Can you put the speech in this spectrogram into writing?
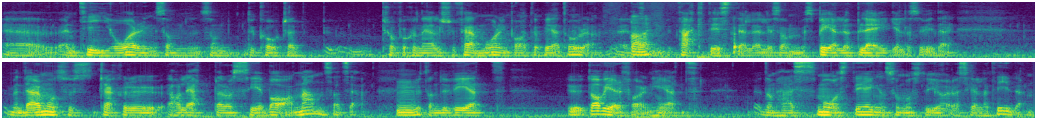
eh, en tioåring som, som du coachar professionell 25-åring på ATP-touren. Eh, liksom, taktiskt eller liksom spelupplägg eller så vidare. Men däremot så kanske du har lättare att se banan så att säga. Mm. Utan du vet utav erfarenhet de här småstegen som måste göras hela tiden.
